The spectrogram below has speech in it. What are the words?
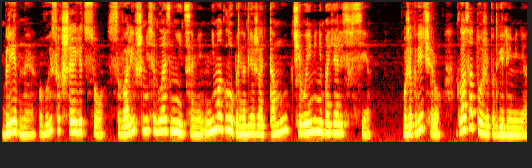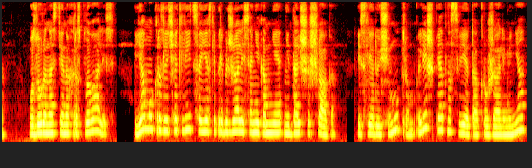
Бледное, высохшее лицо с валившимися глазницами не могло принадлежать тому, чего имени боялись все. Уже к вечеру глаза тоже подвели меня. Узоры на стенах расплывались, я мог различать лица, если приближались они ко мне не дальше шага. И следующим утром лишь пятна света окружали меня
